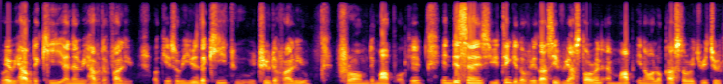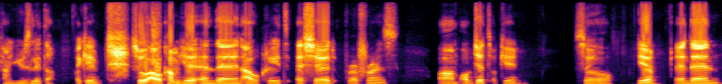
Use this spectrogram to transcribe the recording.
where we have the key and then we have the value. Okay so we use the key to retrieve the value from the map okay? In this sense you think of it as if we are storing a map in our local storage which we can use later okay? So i'll come here and then i'll create a shared preference um object okay? So here and then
